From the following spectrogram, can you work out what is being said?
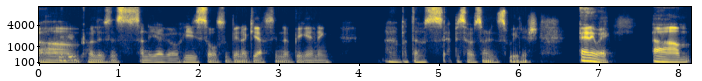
um who lives in san diego he's also been a guest in the beginning uh, but those episodes are in swedish. Anyway um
